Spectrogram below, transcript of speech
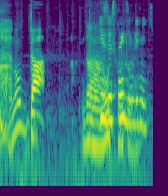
Оно... Да. Да. Известной вот земляники.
